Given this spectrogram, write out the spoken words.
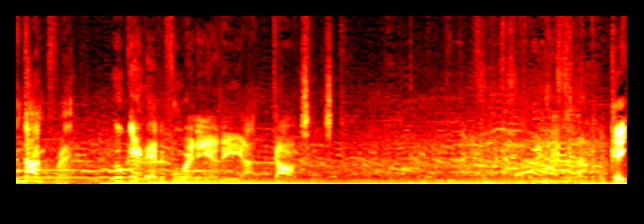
And don't fret, we'll get there before any of the uh, dances. OK。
